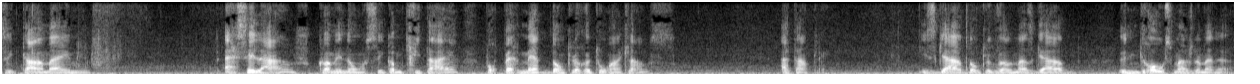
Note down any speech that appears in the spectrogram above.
C'est quand même assez large comme énoncé, comme critère pour permettre donc le retour en classe à temps plein. Il se garde, donc le gouvernement se garde une grosse marge de manœuvre.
